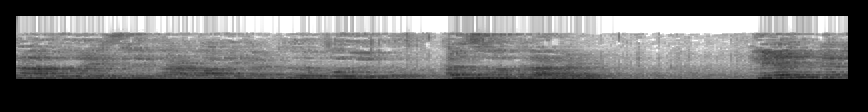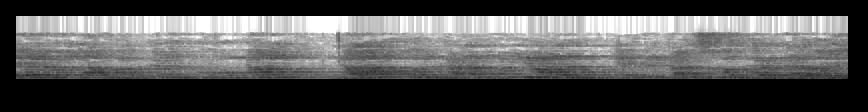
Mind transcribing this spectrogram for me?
பதிமூன்றாவது வயசிலே தாழ்வாவை கட்டுகிற போது கல் சுமக்கிறார்கள் கிடைத்த நேரமெல்லாம் மக்களுக்கு முன்னால் நான் ஒரு கடற்பணியாளன் என்று கல் சுமக்கிற தலைவரை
